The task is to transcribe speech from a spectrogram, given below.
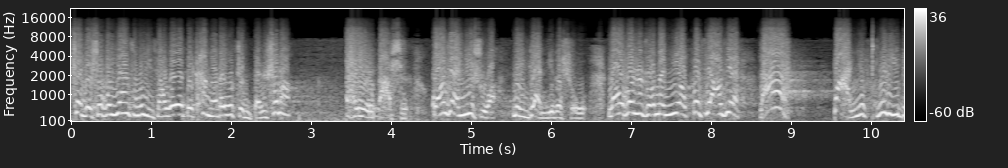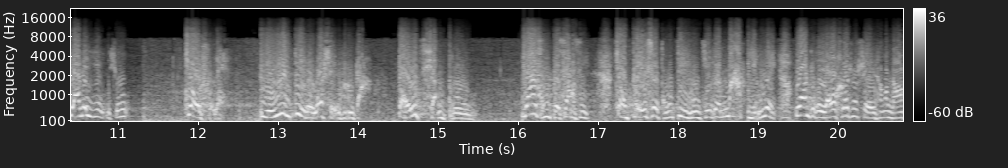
这个时候，严嵩一想，我也得看看他有真本事吗？哎呦，大师，光见你说没见你的手。老和尚说：“那你要不相信，来，把你府里边的英雄叫出来，兵人对着我身上扎，刀枪不入。”严嵩不相信，叫北石通弟兄几个拿兵刃往这个老和尚身上扔，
